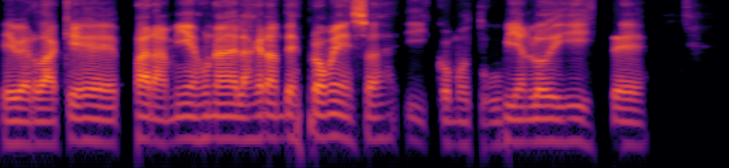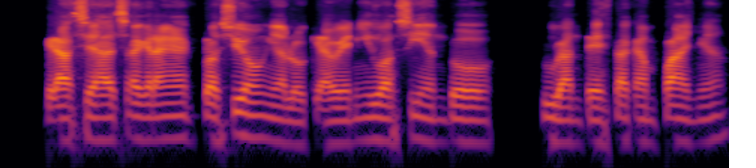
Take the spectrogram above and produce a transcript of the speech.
De verdad que para mí es una de las grandes promesas y como tú bien lo dijiste, gracias a esa gran actuación y a lo que ha venido haciendo durante esta campaña,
